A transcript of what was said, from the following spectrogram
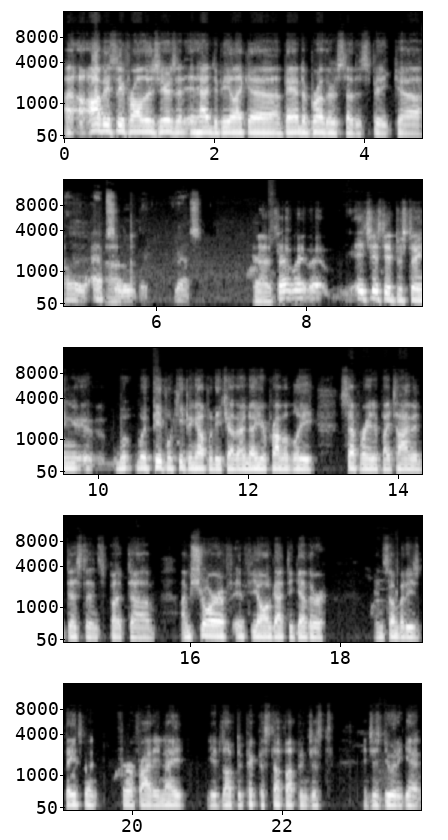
obviously for all those years it, it had to be like a, a, band of brothers, so to speak. Uh, oh, uh, absolutely. yes. Yeah. So it's just interesting uh, with people keeping up with each other. I know you're probably separated by time and distance, but um, I'm sure if if y'all got together in somebody's basement for a Friday night, you'd love to pick the stuff up and just and just do it again.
